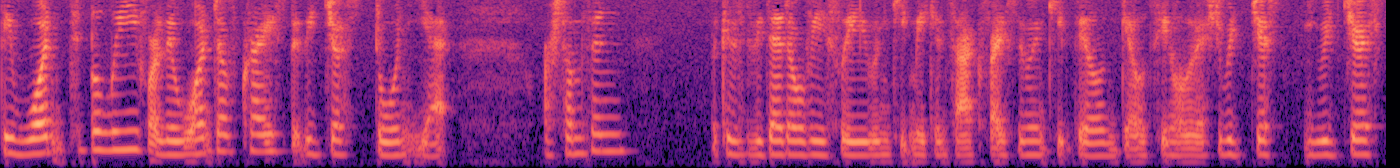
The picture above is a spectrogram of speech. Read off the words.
they want to believe or they want to have Christ, but they just don't yet, or something. Because if they did, obviously, you wouldn't keep making sacrifices, you wouldn't keep feeling guilty and all the rest. You would just, you would just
